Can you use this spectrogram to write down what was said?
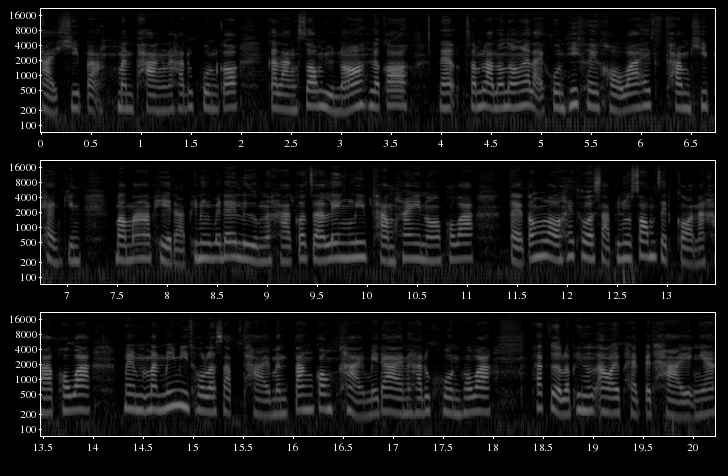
ถ่ายคลิปอะ่ะมันพังนะคะ ทุกคนก็กำลังซ่อมอยู่เนาะแล้วก็และสำหรับน้องๆหลายๆคนที่เคยขอว่าให้ทำคลิปแข่งกินมาม่าเพจอะ่ะพี่นุชไม่ได้ลืมนะคะ ก็จะเร่งรีบทำให้เนาะเพราะว่าแต่ต้องรอให้โทรศัพท์พี่นุชซ่อมเสร็จก่อนนะคะ เพราะว่ามันมันไม่มีโทรศัพท์ถ่ายมันตั้งกล้องถ่ายไม่ได้นะคะ ทุกคนเพราะว่าถ้าเกิดว่าพี่นุชเอา iPad ไปถ่ายอย่างเงี้ย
